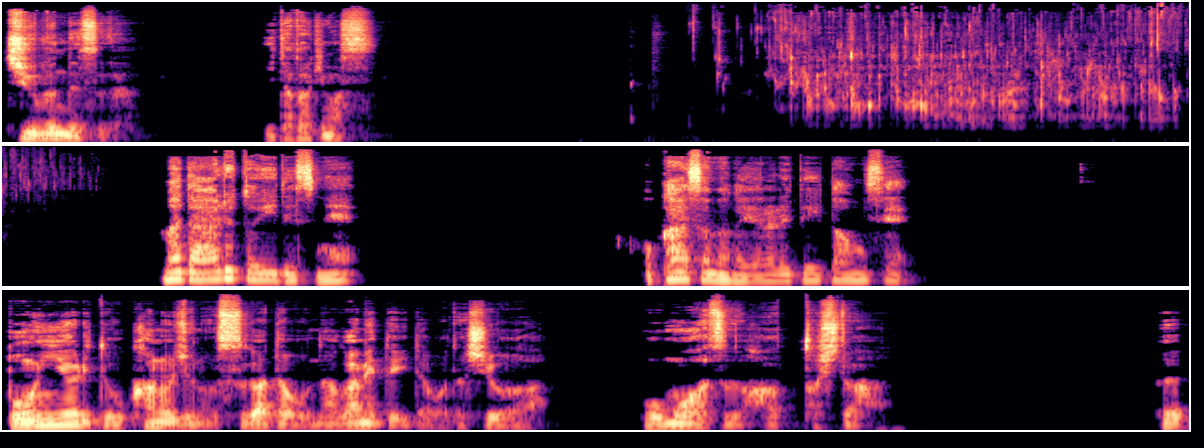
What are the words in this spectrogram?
十分です。いただきます。まだあるといいですね。お母様がやられていたお店。ぼんやりと彼女の姿を眺めていた私は、思わずハッとした。え、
